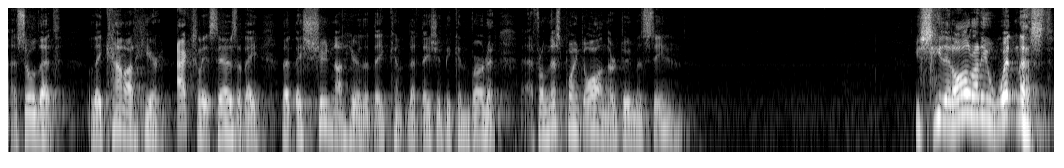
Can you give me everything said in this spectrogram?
uh, so that they cannot hear. Actually, it says that they, that they should not hear, that they, can, that they should be converted. Uh, from this point on, their doom is sealed. You see, they'd already witnessed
